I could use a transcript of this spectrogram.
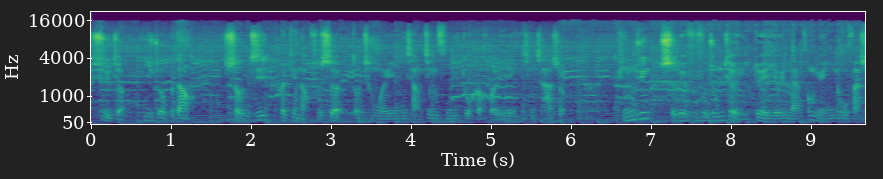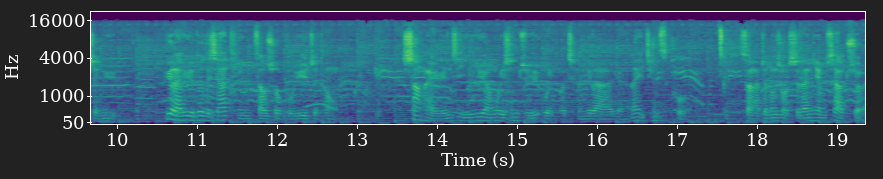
酗酒、衣着不当，手机和电脑辐射都成为影响精子密度和活力的隐形杀手。平均十对夫妇中就有一对由于男方原因无法生育，越来越多的家庭遭受不育之痛。上海仁济医院卫生局委托成立了人类精子库。算了，这东西我实在念不下去了。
